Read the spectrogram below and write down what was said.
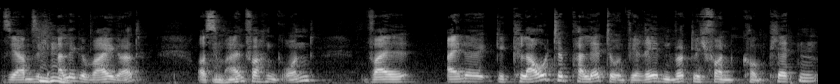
Sie haben sich mhm. alle geweigert, aus dem einfachen Grund, weil eine geklaute Palette, und wir reden wirklich von kompletten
